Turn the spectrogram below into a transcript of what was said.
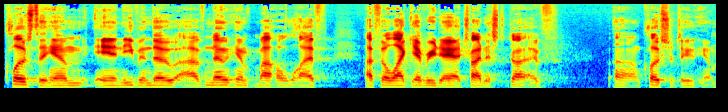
close to him. And even though I've known him my whole life, I feel like every day I try to strive uh, closer to him.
